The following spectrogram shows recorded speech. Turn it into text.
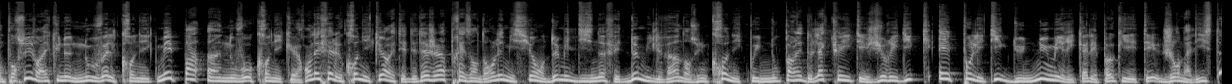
Allons poursuivre avec une nouvelle chronique, mais pas un nouveau chroniqueur. En effet, le chroniqueur était déjà présent dans l'émission en 2019 et 2020 dans une chronique où il nous parlait de l'actualité juridique et politique du numérique. À l'époque, il était journaliste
